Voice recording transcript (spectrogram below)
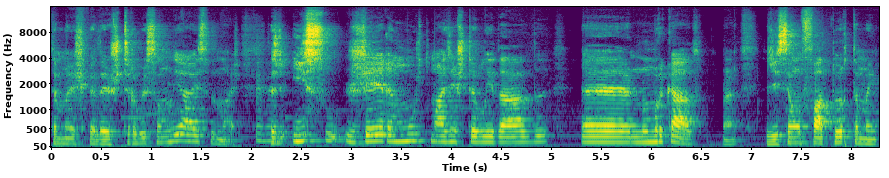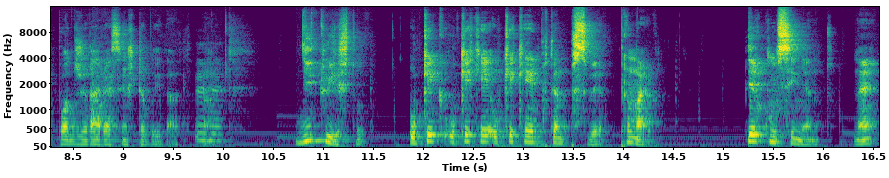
também as cadeias de distribuição mundiais e tudo mais. Uhum. Seja, isso gera muito mais instabilidade uh, no mercado. É? Seja, isso é um fator também que pode gerar essa instabilidade. É? Uhum. Dito isto, o que, é que, o, é que é, o que é que é importante perceber? Primeiro, ter conhecimento. Né?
